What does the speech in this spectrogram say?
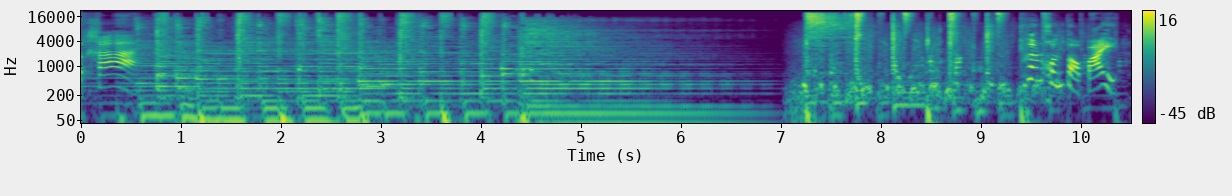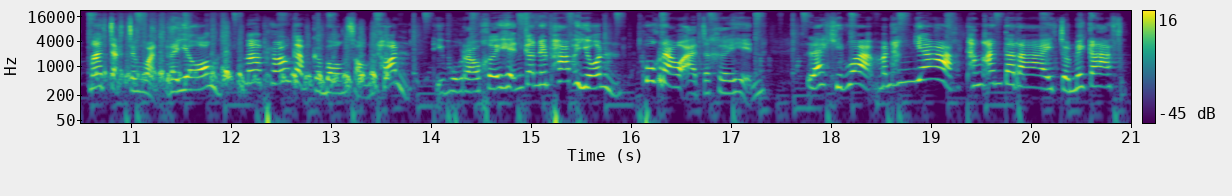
ชน์ค่ะ พื่อนคนต่อไปมาจากจังหวัดระยอง มาพร้อมกับกระบองสองท่อน ที่พวกเราเคยเห็นกันในภาพยนตร์ พวกเราอาจจะเคยเห็น และคิดว่ามันทั้งยากทั้งอันตรายจนไม่กล้าฝึก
